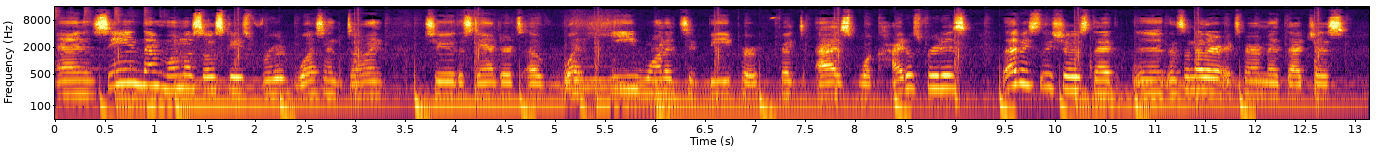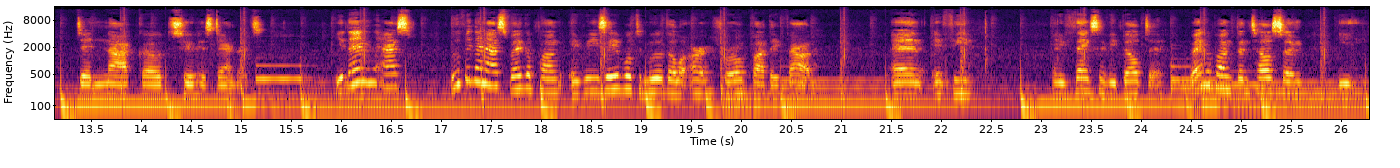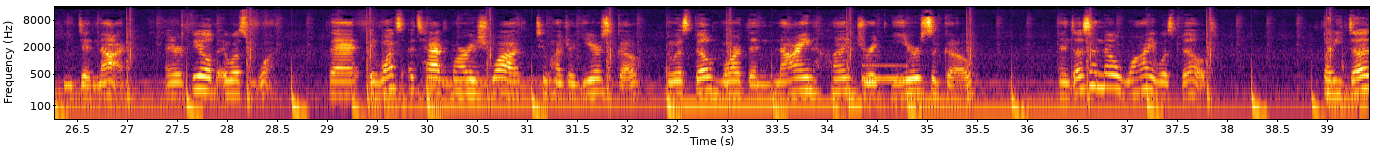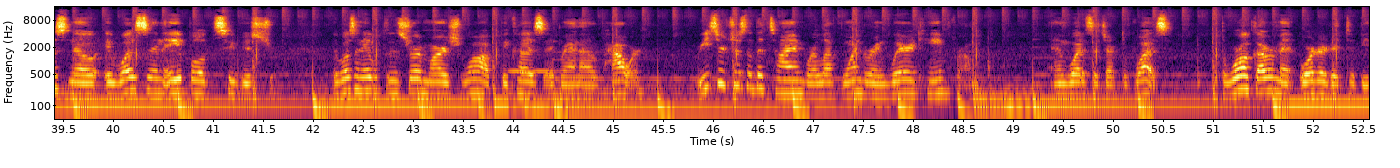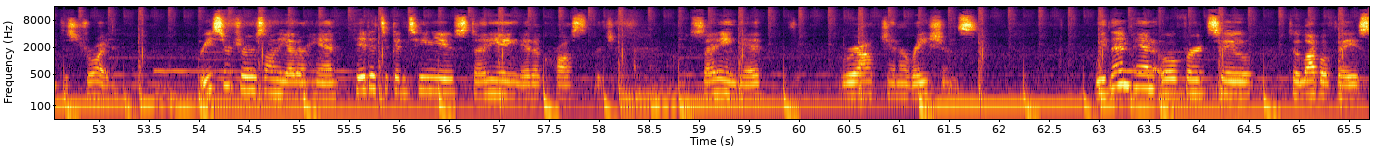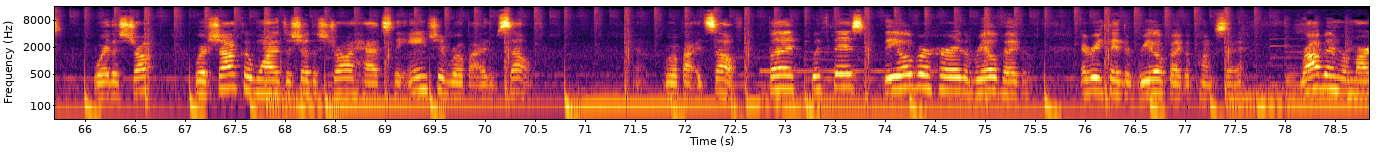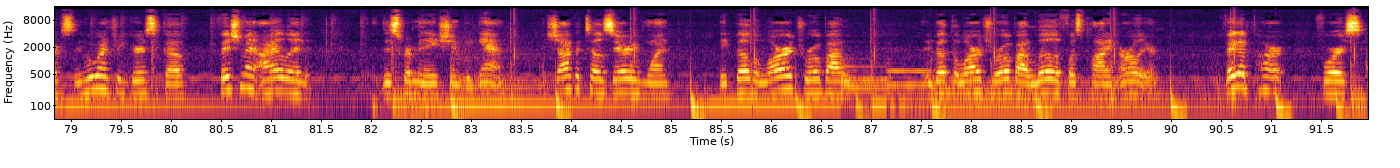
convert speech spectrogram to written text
and seeing that Momonosuke's fruit wasn't done to the standards of what he wanted to be perfect as what Kaido's fruit is, that basically shows that uh, there's another experiment that just did not go to his standards. He then asked, Luffy then asked Vegapunk if he's able to move the large robot they found, and if he and he thinks if he built it. Vegapunk then tells him he, he did not, and revealed it was one that it once attacked Mary Geoise 200 years ago and was built more than 900 years ago and doesn't know why it was built. But he does know it wasn't able to destroy it wasn't able to destroy Mary Geoise because it ran out of power. Researchers at the time were left wondering where it came from and what its objective was, but the world government ordered it to be destroyed. Researchers, on the other hand, hid it to continue studying it across the studying it throughout generations. We then pan over to to Labophase, where the straw where Shaka wanted to show the Straw Hats the ancient robot himself. Robot itself. But with this, they overheard the real Vega everything the real Vegapunk said. Robin remarks that 200 years ago, Fishman Island discrimination began. And Shaka tells everyone they built a large robot they built the large robot Lilith was plotting earlier. Vegapunk Force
